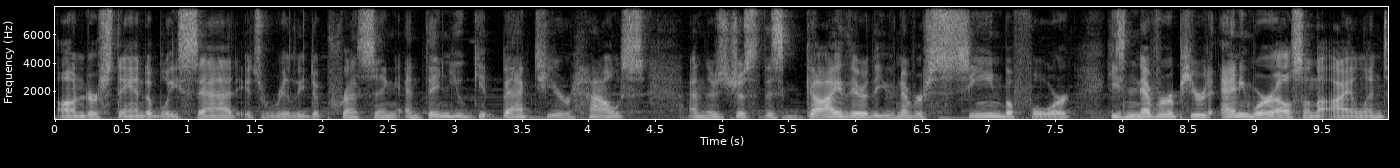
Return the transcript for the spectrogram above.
understandably sad, it's really depressing, and then you get back to your house, and there's just this guy there that you've never seen before. He's never appeared anywhere else on the island,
